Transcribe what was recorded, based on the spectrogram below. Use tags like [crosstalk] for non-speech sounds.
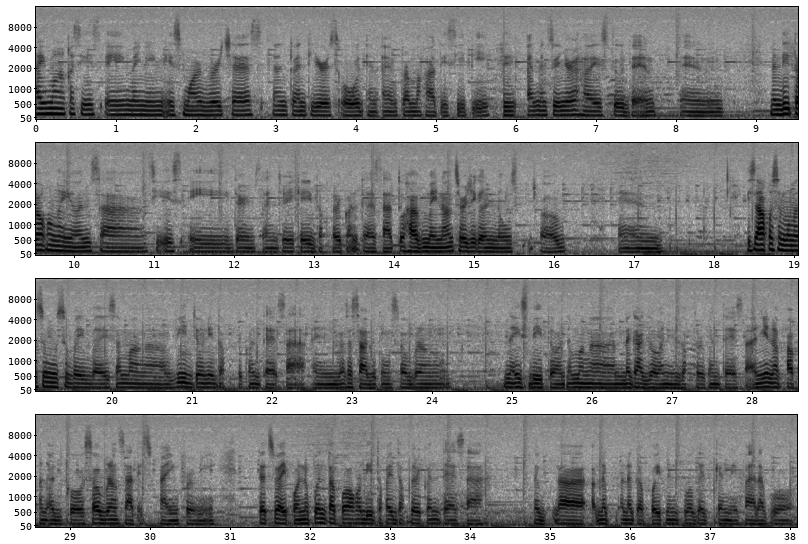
Hi mga ka-CSA, my name is Mar Verches. I'm 20 years old and I'm from Makati City. I'm a senior high student and nandito ako ngayon sa CSA Derm Center kay Dr. Contessa to have my non-surgical nose job. And isa ako sa mga sumusubaybay sa mga video ni Dr. Contessa and masasabi kong sobrang nice dito ng mga nagagawa ni Dr. Contessa. And yun napapanood ko, sobrang satisfying for me. That's why po, napunta po ako dito kay Dr. Contessa. Nag, na, nag, nag-appointment po agad kami para po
